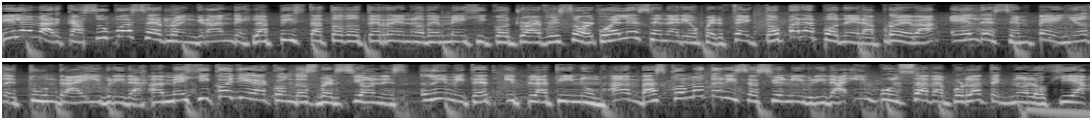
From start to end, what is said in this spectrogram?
y la marca supo hacerlo en grande. La pista todoterreno de México Drive Resort fue el escenario perfecto para poner a prueba el desempeño de Tundra híbrida. A México llega con dos versiones, Limited y Platinum, ambas con motorización híbrida impulsada por la tecnología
